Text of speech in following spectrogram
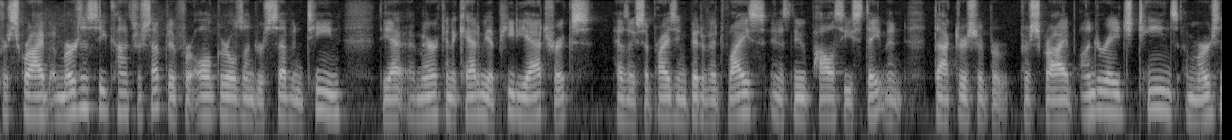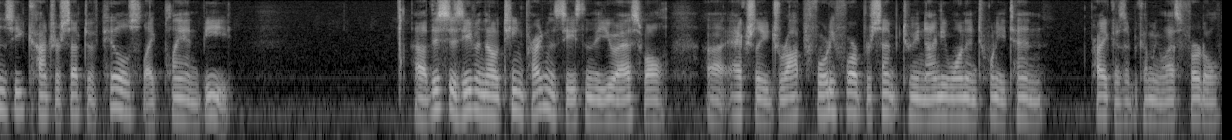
prescribe emergency contraceptive for all girls under 17. The American Academy of Pediatrics has a surprising bit of advice in its new policy statement. Doctors should pre prescribe underage teens emergency contraceptive pills like Plan B. Uh, this is even though teen pregnancies in the U.S. will uh, actually dropped 44% between 91 and 2010 probably because they're becoming less fertile.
